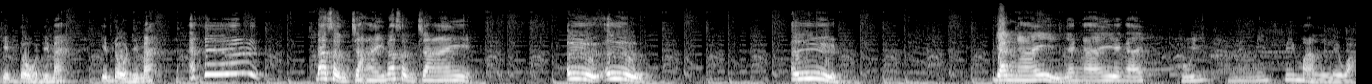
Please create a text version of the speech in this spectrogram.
เกมโดดดีไหมเกมโดดดีไหมน่าสนใจน่าสนใจเออเออ เออยังไงยังไงยังไงหุยมันไม่ไม่มันเลยว่ะ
